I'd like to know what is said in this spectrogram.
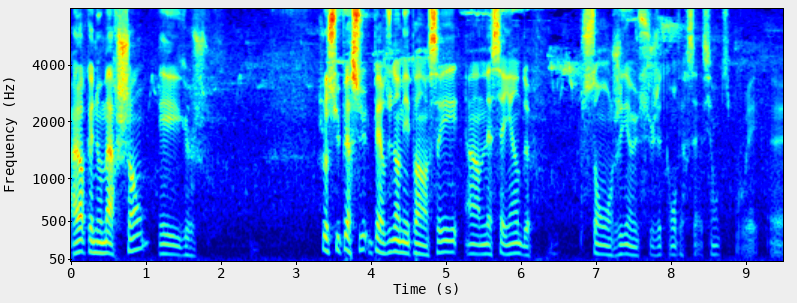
Alors que nous marchons et que je, suis perdu dans mes pensées en essayant de songer à un sujet de conversation qui pourrait euh,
